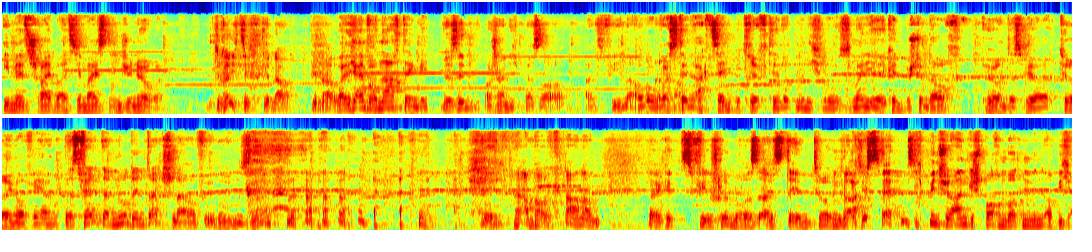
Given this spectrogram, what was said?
E-Mails schreibe als die meisten Ingenieure. Richtig, genau, genau. Weil ich einfach nachdenke. Wir sind wahrscheinlich besser als viele. Aber was den Akzent betrifft, den wird man nicht los. Ich meine, ihr könnt bestimmt auch hören, dass wir Thüringer wären. Das fällt dann nur den Deutschen auf übrigens, ne? den Amerikanern. Da gibt es viel Schlimmeres als den Thüringer also, Akzent. Ich bin schon angesprochen worden, ob ich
